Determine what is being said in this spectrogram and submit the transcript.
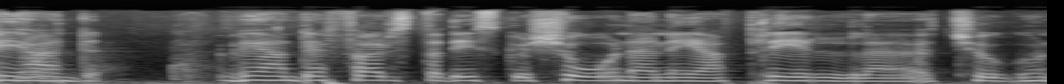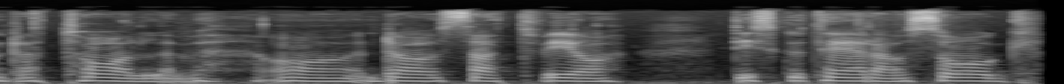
Vi hade, vi hade första diskussionen i april eh, 2012 och då satt vi och diskuterade och såg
